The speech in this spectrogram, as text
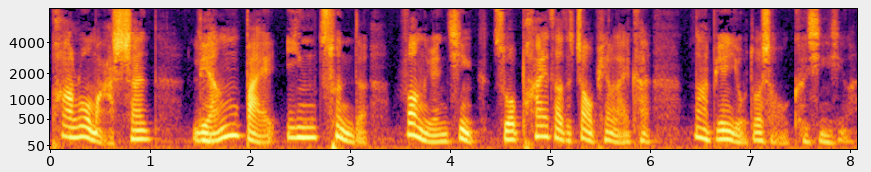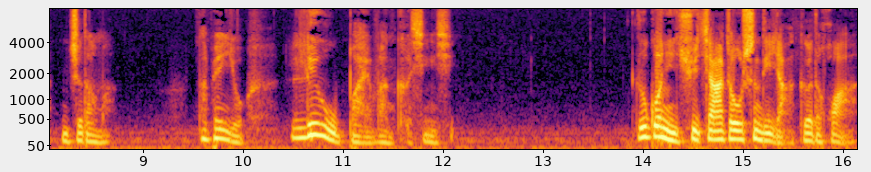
帕洛马山两百英寸的望远镜所拍到的照片来看，那边有多少颗星星啊？你知道吗？那边有六百万颗星星。如果你去加州圣地亚哥的话，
